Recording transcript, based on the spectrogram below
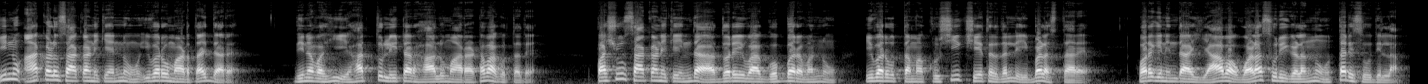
ಇನ್ನು ಆಕಳು ಸಾಕಾಣಿಕೆಯನ್ನು ಇವರು ಮಾಡ್ತಾ ಇದ್ದಾರೆ. ದಿನವಹಿ ಹತ್ತು ಲೀಟರ್ ಹಾಲು ಮಾರಾಟವಾಗುತ್ತದೆ. ಪಶು ಸಾಕಾಣಿಕೆಯಿಂದ ದೊರೆಯುವ ಗೊಬ್ಬರವನ್ನು ಇವರು ತಮ್ಮ ಕೃಷಿ ಕ್ಷೇತ್ರದಲ್ಲಿ ಬಳಸ್ತಾರೆ. ಹೊರಗಿನಿಂದ ಯಾವ ಒಳಸುರಿಗಳನ್ನು ತರಿಸುವುದಿಲ್ಲ.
